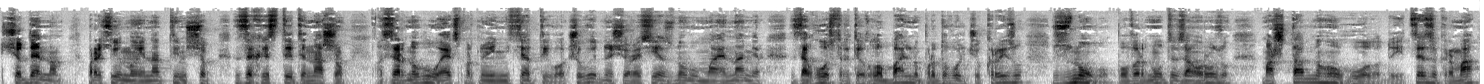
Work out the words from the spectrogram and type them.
Щоденно працюємо і над тим, щоб захистити нашу зернову експортну ініціативу. Очевидно, що Росія знову має намір загострити глобальну продовольчу кризу, знову повернути загрозу масштабного голоду, і це, зокрема,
